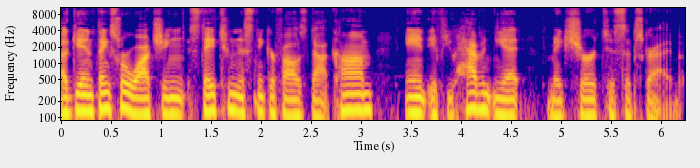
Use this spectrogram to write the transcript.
Again, thanks for watching. Stay tuned to sneakerfiles.com, and if you haven't yet, make sure to subscribe.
